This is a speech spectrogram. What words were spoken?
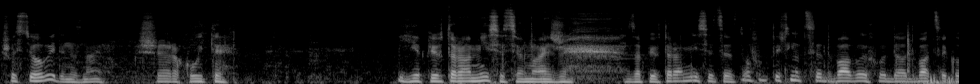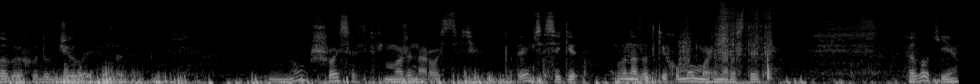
Що з цього вийде, не знаю. Ще рахуйте. Є півтора місяця майже. За півтора місяця, ну фактично це два виходи, два цикла виходу бджоли. Це, ну, щось може наростить. Подивимося, скільки вона за таких умов може наростити. Пилок є.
